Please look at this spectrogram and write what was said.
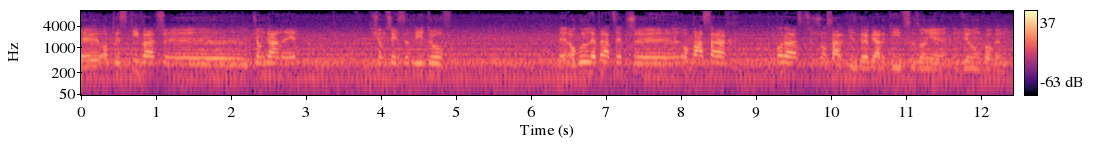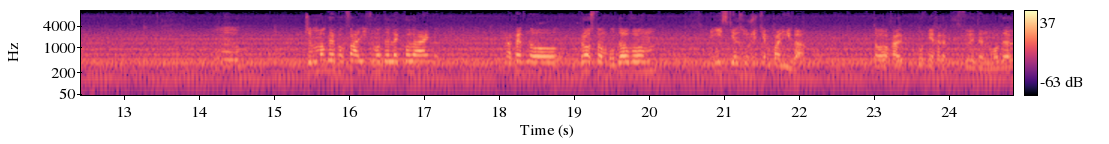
e, opryskiwacz e, ciągany 1600 litrów, e, ogólne prace przy opasach oraz przytrząsarki, zgrabiarki w sezonie zielonkowym. E, Czym mogę pochwalić model Ecoline? Na pewno prostą budową i niskim zużyciem paliwa. To głównie charakteryzuje ten model.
